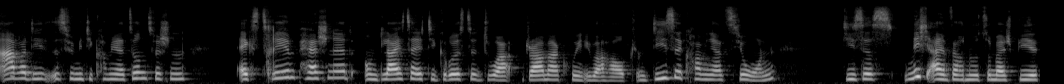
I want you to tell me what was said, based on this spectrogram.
aber die ist für mich die Kombination zwischen extrem passionate und gleichzeitig die größte Dra Drama Queen überhaupt. Und diese Kombination, dieses nicht einfach nur zum Beispiel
